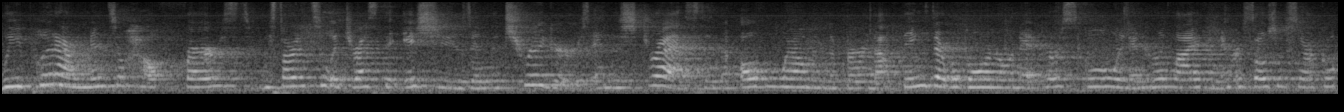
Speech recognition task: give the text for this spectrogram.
We put our mental health first. We started to address the issues and the triggers and the stress and the overwhelm and the burnout, things that were going on at her school and in her life and in her social circle,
